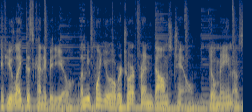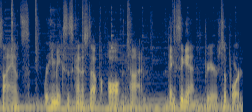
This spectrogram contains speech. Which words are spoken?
if you like this kind of video, let me point you over to our friend Dom's channel, Domain of Science, where he makes this kind of stuff all the time. Thanks again for your support.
